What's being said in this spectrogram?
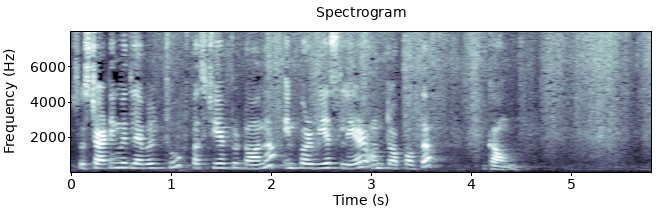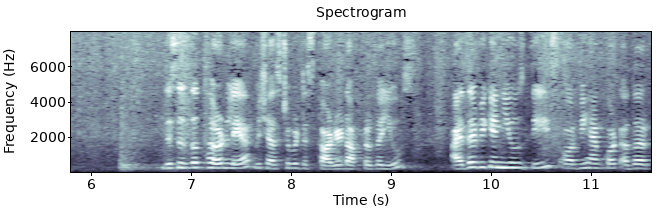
So starting with level 2 first you have to don a impervious layer on top of the gown. This is the third layer which has to be discarded after the use. Either we can use these or we have got other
